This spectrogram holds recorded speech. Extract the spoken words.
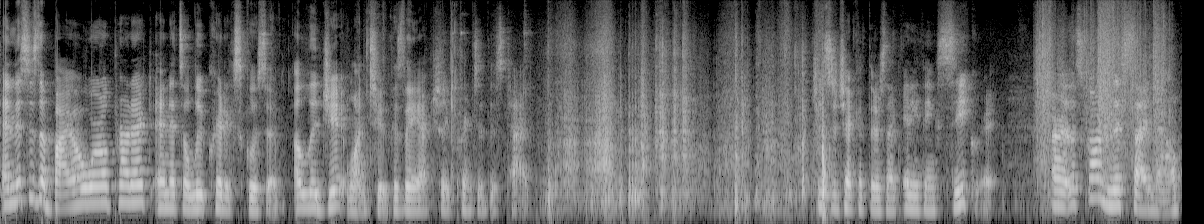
And this is a BioWorld product and it's a Loot Crate exclusive. A legit one too because they actually printed this tag. Just to check if there's like anything secret. Alright, let's go on this side now.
